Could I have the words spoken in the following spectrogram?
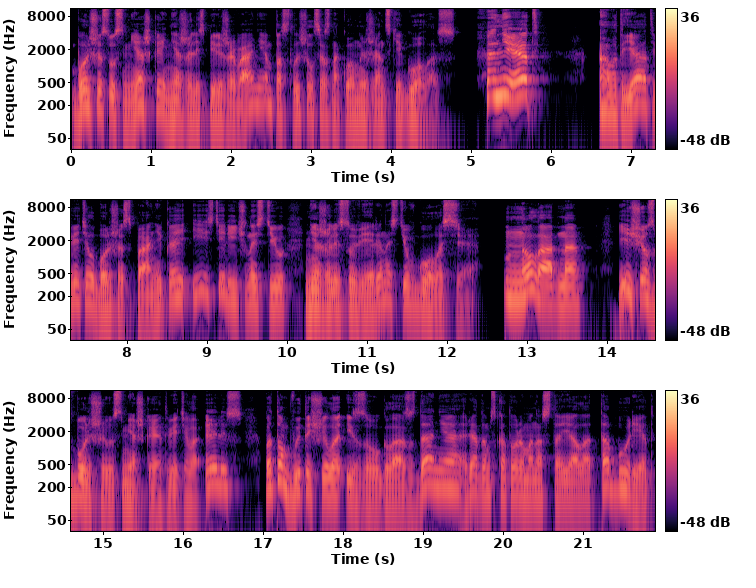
Больше с усмешкой, нежели с переживанием, послышался знакомый женский голос. «Нет!» А вот я ответил больше с паникой и истеричностью, нежели с уверенностью в голосе. «Ну ладно». Еще с большей усмешкой ответила Элис, Потом вытащила из-за угла здания, рядом с которым она стояла, табурет,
